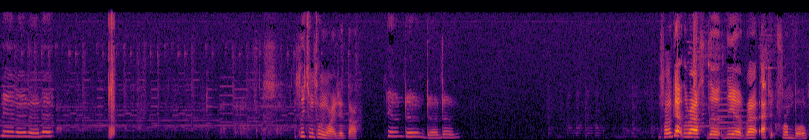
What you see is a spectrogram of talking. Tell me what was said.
Na, na, na, na. Please someone tell me why I did that. Dun, dun, dun, dun. I'm trying to get the rest, the the uh, epic Frumble.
